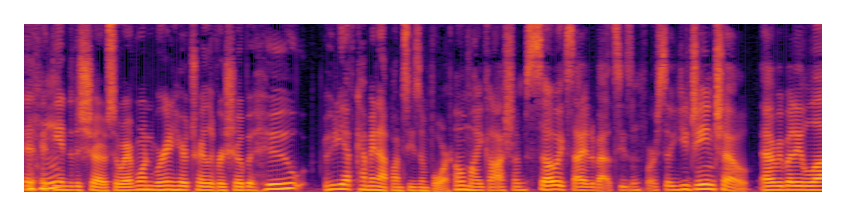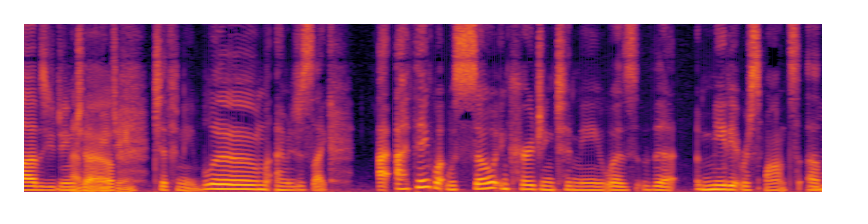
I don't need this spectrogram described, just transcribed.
at, Mm-hmm. at the end of the show. So everyone, we're going to hear a trailer for a show. But who who do you have coming up on season four? Oh my gosh, I'm so excited about season four. So Eugene Cho, everybody loves Eugene I Cho. love Eugene. Tiffany Bluhm. I'm just like, I, I think what was so encouraging to me was the immediate response of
